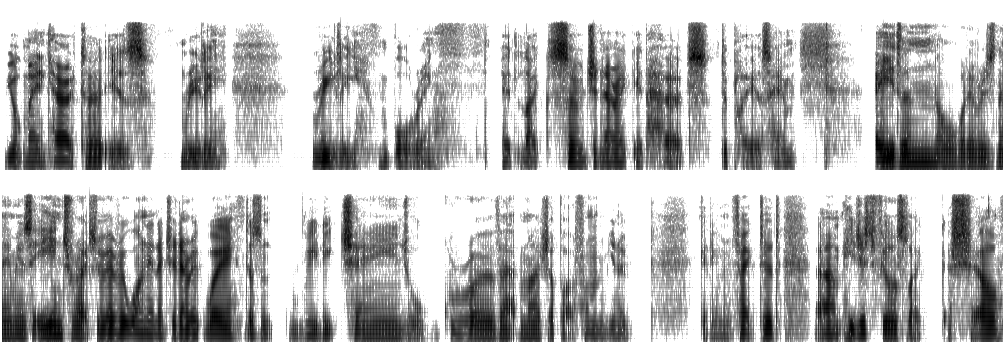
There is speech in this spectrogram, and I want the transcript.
your main character is really, really boring. It like so generic it hurts to play as him. Aiden or whatever his name is, he interacts with everyone in a generic way, doesn't really change or grow that much apart from, you know, getting infected. Um, he just feels like a shell.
